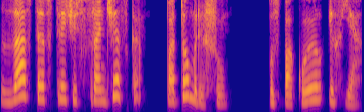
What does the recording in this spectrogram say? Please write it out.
Завтра встречусь с Франческо, потом решу. Успокоил их я.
